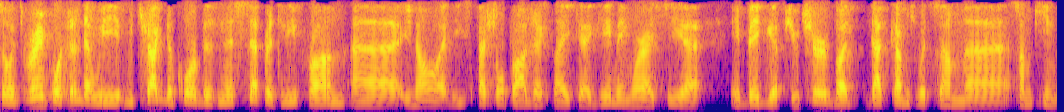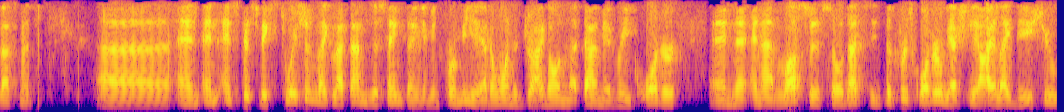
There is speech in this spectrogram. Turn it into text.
so it's very important that we, we track the core business separately from, uh, you know, uh, these special projects like uh, gaming where I see a, a big uh, future, but that comes with some, uh, some key investment. Uh, and, and, and specific situation like Latam is the same thing. I mean, for me, I don't want to drag on Latam every quarter and, and have losses. So that's the first quarter we actually highlight the issue.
